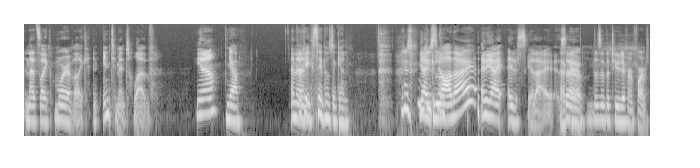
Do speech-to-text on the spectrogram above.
And that's like more of like an intimate love. You know? yeah. And then Okay, say those again. yeah, Just so- glad deg and yeah, elsker deg. Okay. So those are the two different forms.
